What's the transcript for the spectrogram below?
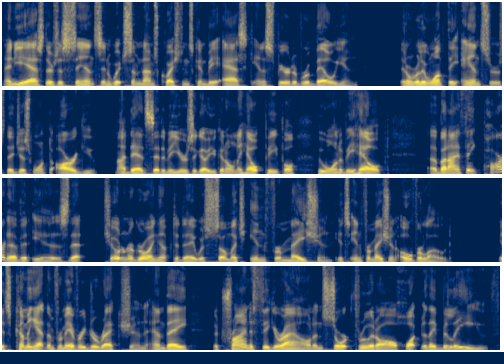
And yes, there's a sense in which sometimes questions can be asked in a spirit of rebellion. They don't really want the answers, they just want to argue. My dad said to me years ago, you can only help people who want to be helped. Uh, but I think part of it is that children are growing up today with so much information, it's information overload. It's coming at them from every direction, and they, they're trying to figure out and sort through it all what do they believe.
